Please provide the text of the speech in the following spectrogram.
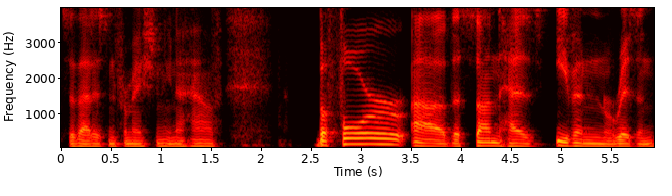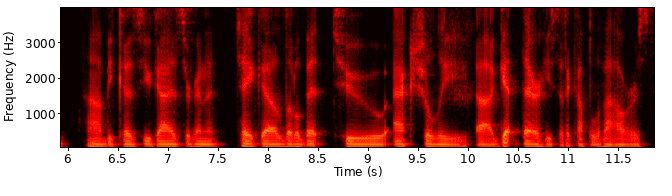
so that is information you now have before uh, the sun has even risen uh, because you guys are going to take a little bit to actually uh, get there he said a couple of hours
